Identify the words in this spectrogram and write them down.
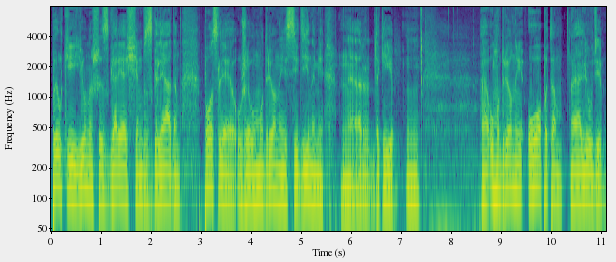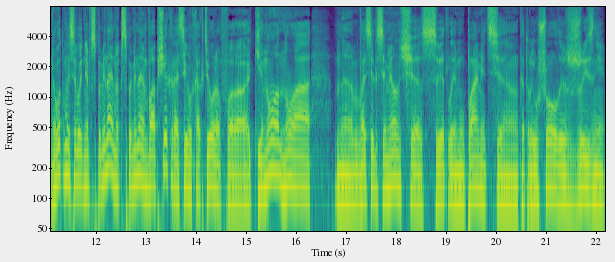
пылкие юноши с горящим взглядом, после уже умудренные сединами, такие Э, умудренные опытом э, люди. Вот мы сегодня вспоминаем и вспоминаем вообще красивых актеров э, кино, ну а Василий Семенович, светлая ему память, который ушел из жизни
